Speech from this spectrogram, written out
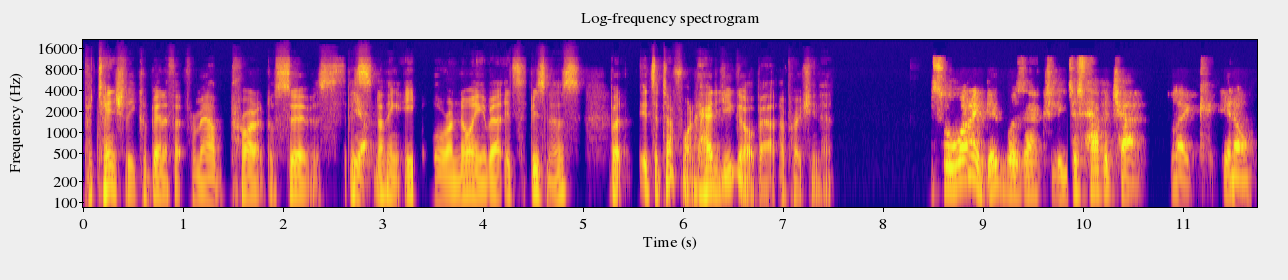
potentially could benefit from our product or service. There's yeah. nothing evil or annoying about it. it's business but it's a tough one. How did you go about approaching that? So what i did was actually just have a chat like you know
